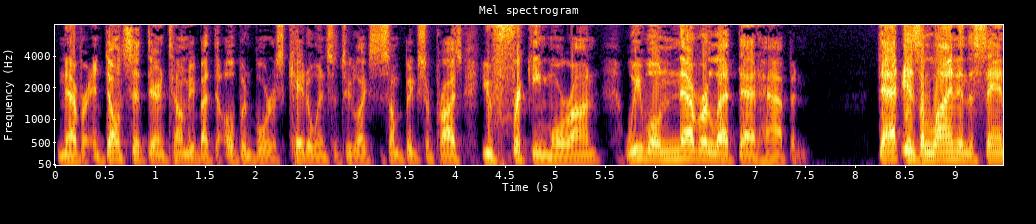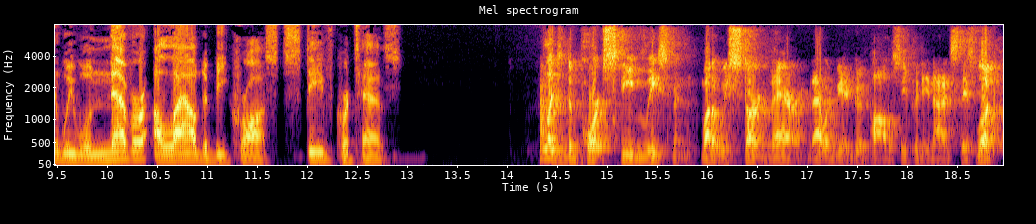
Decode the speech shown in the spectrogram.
never. And don't sit there and tell me about the open borders Cato Institute like some big surprise. You freaking moron. We will never let that happen. That is a line in the sand we will never allow to be crossed. Steve Cortes. I'd like to deport Steve Liesman. Why don't we start there? That would be a good policy for the United States. Look,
